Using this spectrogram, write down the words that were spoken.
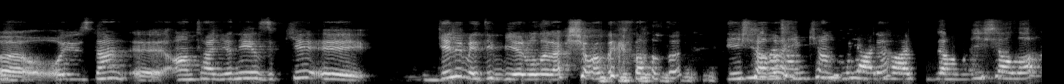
Ee, o yüzden e, Antalya ne yazık ki e, gelemediğim bir yer olarak şu anda kaldı. İnşallah imkan ama inşallah.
